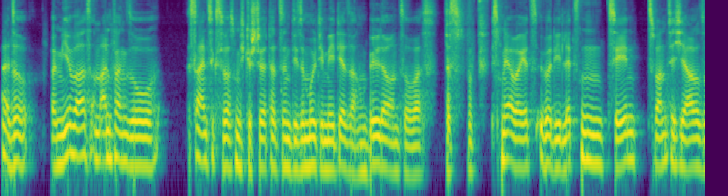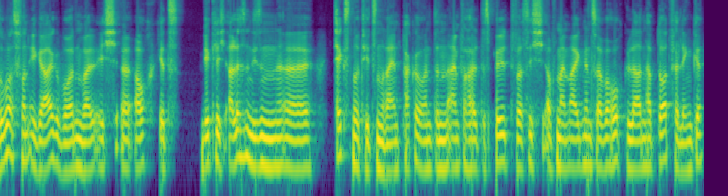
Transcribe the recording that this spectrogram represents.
Also bei mir war es am Anfang so, das Einzige, was mich gestört hat, sind diese Multimedia-Sachen, Bilder und sowas. Das ist mir aber jetzt über die letzten 10, 20 Jahre sowas von egal geworden, weil ich äh, auch jetzt wirklich alles in diesen äh, Textnotizen reinpacke und dann einfach halt das Bild, was ich auf meinem eigenen Server hochgeladen habe, dort verlinke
